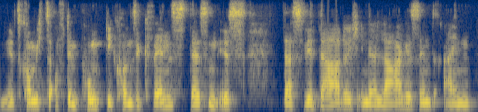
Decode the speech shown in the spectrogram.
jetzt komme ich auf den Punkt, die Konsequenz dessen ist, dass wir dadurch in der Lage sind, ein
